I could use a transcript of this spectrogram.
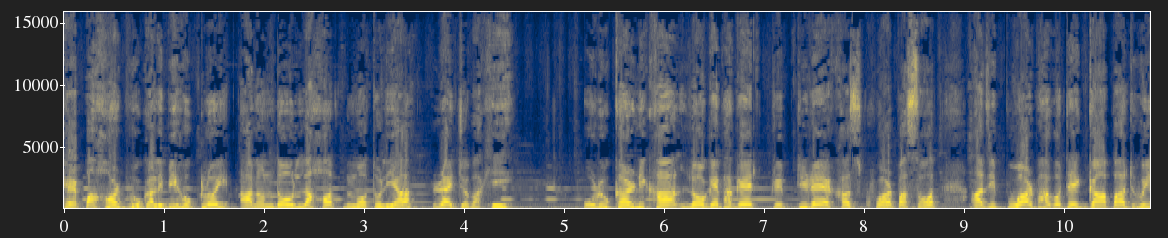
হেঁপাহৰ ভোগালী বিহুক লৈ আনন্দ উল্লাসত মতলীয়া ৰাজ্যবাসী। উৰুকাৰ নিশা লগে ভাগে তৃপ্তিৰে এসাঁজ খোৱাৰ পাছত আজি পুৱাৰ ভাগতে গা পা ধুই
